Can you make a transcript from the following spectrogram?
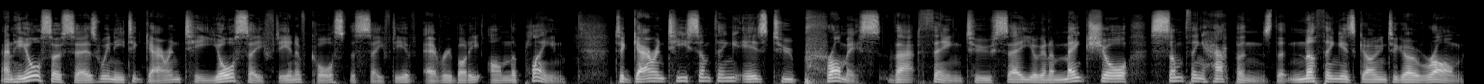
And he also says we need to guarantee your safety and, of course, the safety of everybody on the plane. To guarantee something is to promise that thing, to say you're going to make sure something happens, that nothing is going to go wrong,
